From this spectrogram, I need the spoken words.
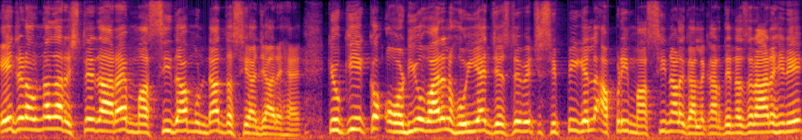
ਇਹ ਜਿਹੜਾ ਉਹਨਾਂ ਦਾ ਰਿਸ਼ਤੇਦਾਰ ਹੈ, ਮਾਸੀ ਦਾ ਮੁੰਡਾ ਦੱਸਿਆ ਜਾ ਰਿਹਾ ਹੈ। ਕਿਉਂਕਿ ਇੱਕ ਆਡੀਓ ਵਾਇਰਲ ਹੋਈ ਹੈ, ਜਿਸ ਦੇ ਵਿੱਚ ਸਿੱਪੀ ਗਿੱਲ ਆਪਣੀ ਮਾਸੀ ਨਾਲ ਗੱਲ ਕਰਦੇ ਨਜ਼ਰ ਆ ਰਹੇ ਨੇ।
